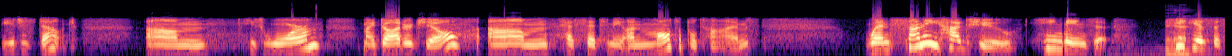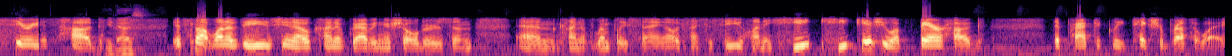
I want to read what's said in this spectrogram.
You just don't. Um, he's warm. My daughter Jill um, has said to me on multiple times, when Sonny hugs you, he means it. He gives a serious hug. He does. It's not one of these, you know, kind of grabbing your shoulders and and kind of limply saying, "Oh, it's nice to see you, honey." He he gives you a bear hug that practically takes your breath away.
